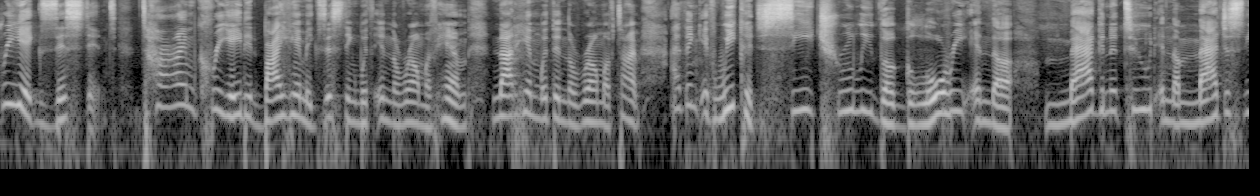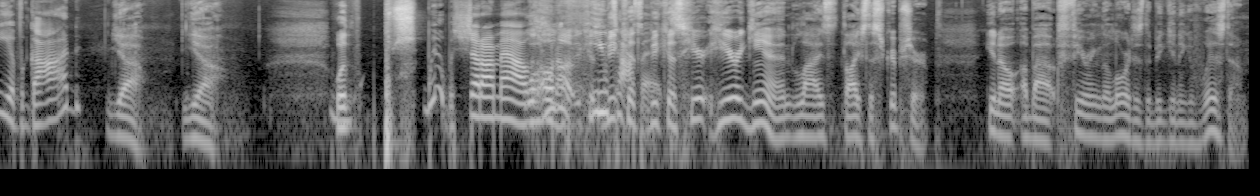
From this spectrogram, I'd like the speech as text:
pre-existent, time created by him existing within the realm of him, not him within the realm of time. I think if we could see truly the glory and the magnitude and the majesty of God, Yeah, yeah. Well, we would shut our mouths well, on on, because because, because here here again lies lies the scripture, you know, about fearing the Lord is the beginning of wisdom.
